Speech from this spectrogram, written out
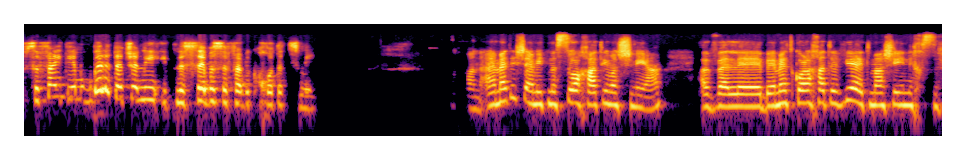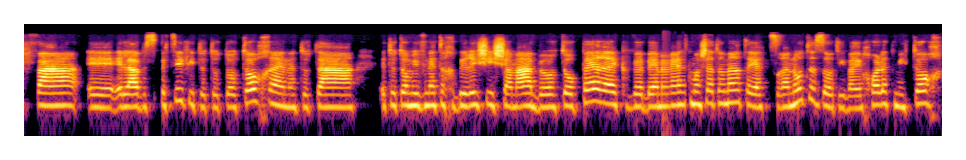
שפה היא תהיה מוגבלת עד שאני אתנסה בשפה בכוחות עצמי. נכון, האמת היא שהם התנסו אחת עם השנייה, אבל uh, באמת כל אחת הביאה את מה שהיא נחשפה uh, אליו ספציפית, את אותו תוכן, את, אותה, את אותו מבנה תחבירי שהיא שמעה באותו פרק, ובאמת, כמו שאת אומרת, היצרנות הזאת והיכולת מתוך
